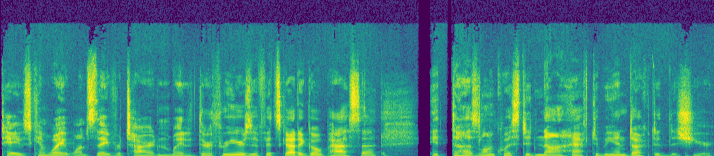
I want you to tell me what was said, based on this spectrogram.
Toews can wait once they've retired and waited their three years. If it's got to go past that, it does. Lundqvist did not have to be inducted this year.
